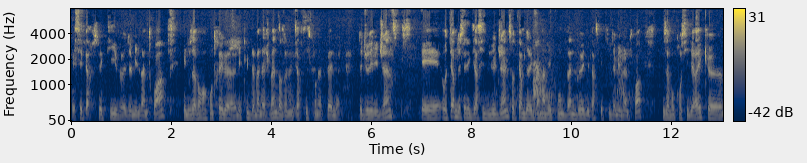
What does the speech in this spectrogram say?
et ses perspectives 2023. Et nous avons rencontré l'équipe de management dans un exercice qu'on appelle de due diligence. Et au terme de cet exercice de due diligence, au terme de l'examen des comptes 22 et des perspectives 2023, nous avons considéré que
